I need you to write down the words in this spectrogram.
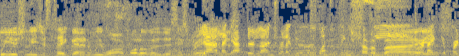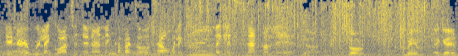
We usually just take it and we walk all over the Disney Springs. Yeah, like just- after lunch, we're like, Yeah. we want something Just have a sweet. bite. Or like for dinner, we're like, go out to dinner and then come back to the hotel and we're like, hmm, like let's snack on this. Yeah. So, I mean, again,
